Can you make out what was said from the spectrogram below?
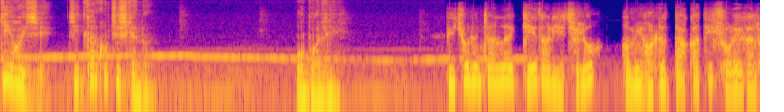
কি হয়েছে? চিৎকার করছিস কেন? ও বলে পিছনের জানলায় কে দাঁড়িয়েছিল? আমি হঠাৎ তাকাতেই সরে গেল।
